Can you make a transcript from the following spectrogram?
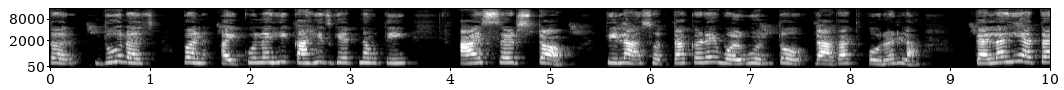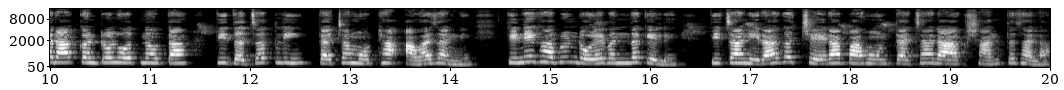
तर दूरच पण ऐकूनही काहीच घेत नव्हती. आय सेड स्टॉप तिला स्वतःकडे वळवून तो रागात ओरडला. त्यालाही आता राग कंट्रोल होत नव्हता. ती दचकली त्याच्या मोठ्या आवाजाने. तिने घाबरून डोळे बंद केले. तिचा निरागत चेहरा पाहून त्याचा राग शांत झाला.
